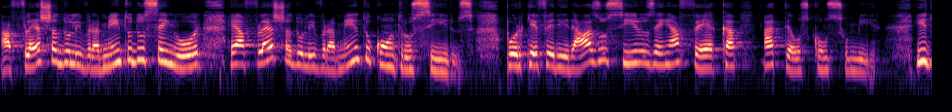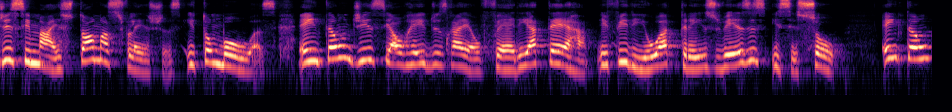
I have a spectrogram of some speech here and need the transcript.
A flecha do livramento do Senhor é a flecha do livramento contra os sírios. Porque ferirás os sírios em Afeca até os consumir. E disse disse mais: Toma as flechas, e tomou-as. Então disse ao rei de Israel: Fere a terra, e feriu-a três vezes e cessou. Então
